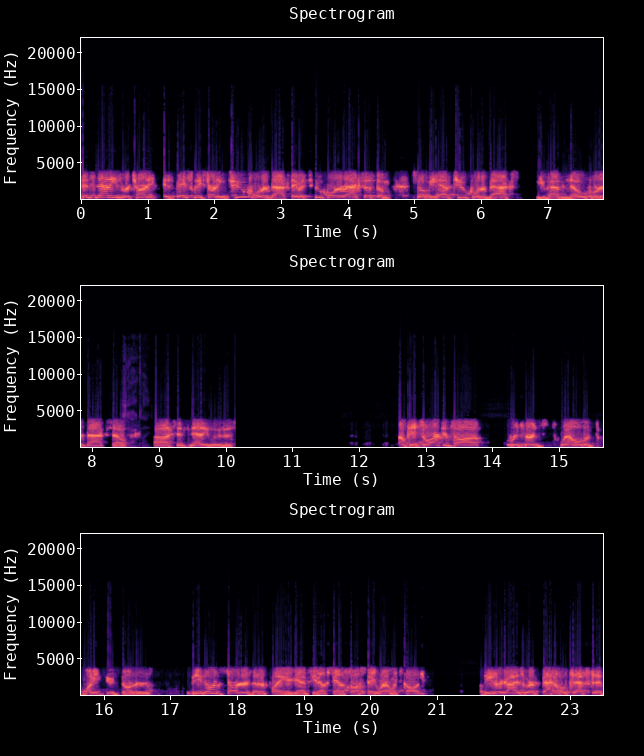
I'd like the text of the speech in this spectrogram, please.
Cincinnati's returning is basically starting two quarterbacks. They have a two quarterback system. So if you have two quarterbacks, you have no quarterback. So uh, Cincinnati loses. Okay, so Arkansas returns 12 of 22 starters. These aren't starters that are playing against, you know, Stanislaus State, where I went to college. These are guys who are battle tested,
